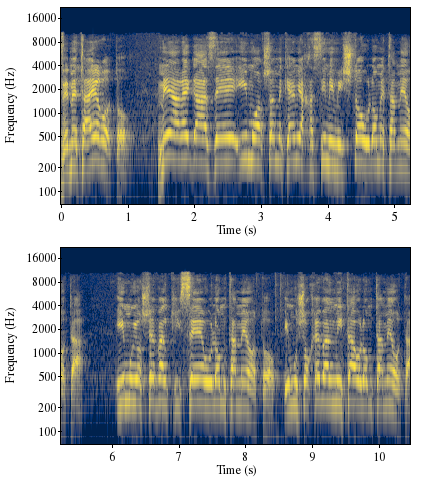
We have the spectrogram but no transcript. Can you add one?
ומתאר אותו. מהרגע הזה, אם הוא עכשיו מקיים יחסים עם אשתו, הוא לא מטמא אותה. אם הוא יושב על כיסא, הוא לא מטמא אותו. אם הוא שוכב על מיטה, הוא לא מטמא אותה.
